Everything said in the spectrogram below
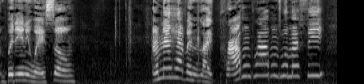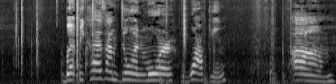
But anyway, so I'm not having like problem problems with my feet, but because I'm doing more walking, um,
